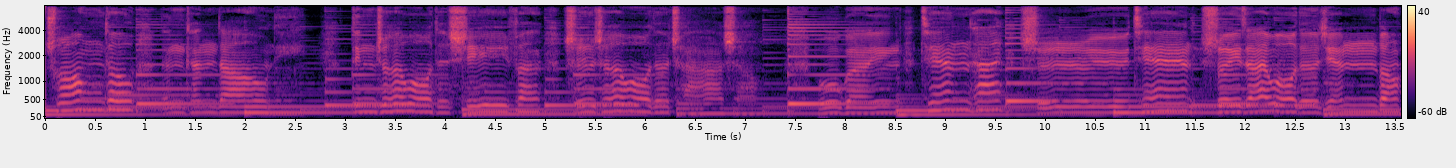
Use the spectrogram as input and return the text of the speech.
床都能看到你。着我的稀饭，吃着我的叉烧，不管阴天还是雨天，你睡在我的肩膀，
